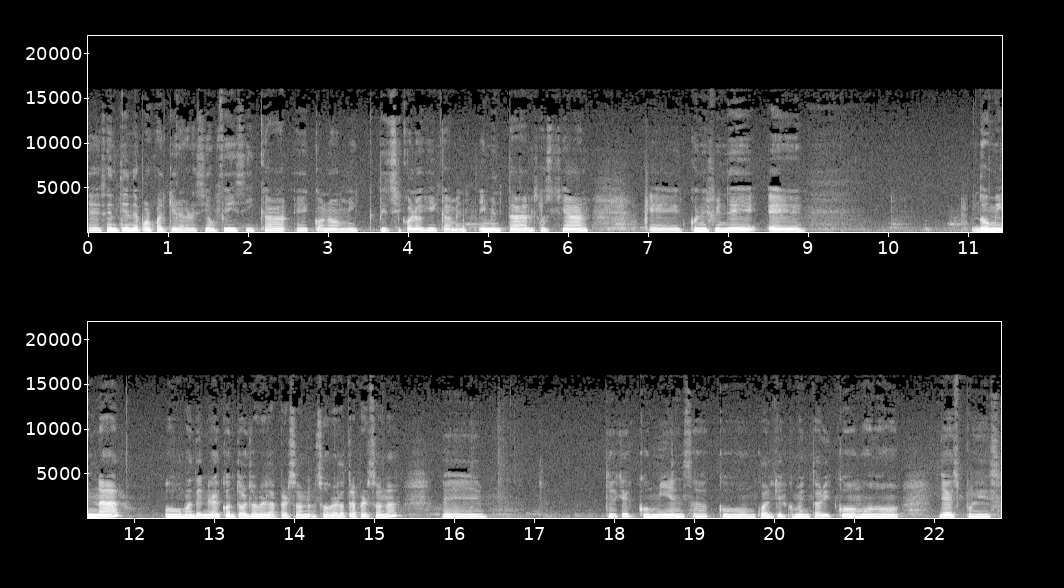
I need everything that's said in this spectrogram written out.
eh, se entiende por cualquier agresión física, económica, psicológica y mental, social, eh, con el fin de eh, dominar o mantener el control sobre la persona, sobre la otra persona, eh, ya que comienza con cualquier comentario incómodo, ya después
